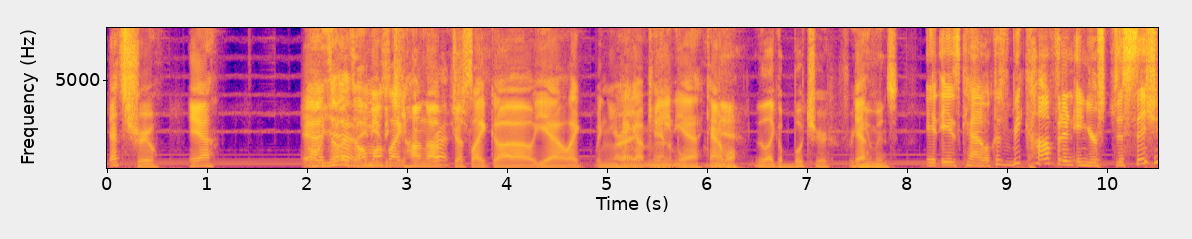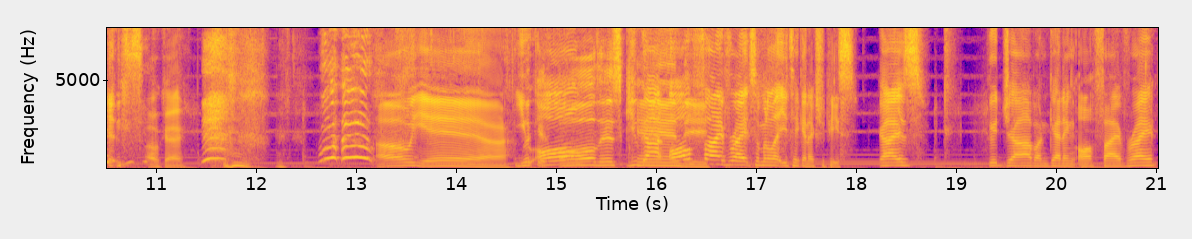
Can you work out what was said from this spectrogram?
That's true. Yeah. Yeah, Oh, it's, yeah, it's they need almost to like keep it hung up, fresh. just like uh, yeah, like when you All hang right, up cannibal. meat. Yeah, cannibal. Yeah, they're like a butcher for Yeah. humans. It is cannibal. Because be confident in your decisions. Okay. Woohoo! Oh yeah. You Look at all, all this You got all candy. five right, so I'm gonna let you take an extra piece, guys. Good job on getting all five right.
